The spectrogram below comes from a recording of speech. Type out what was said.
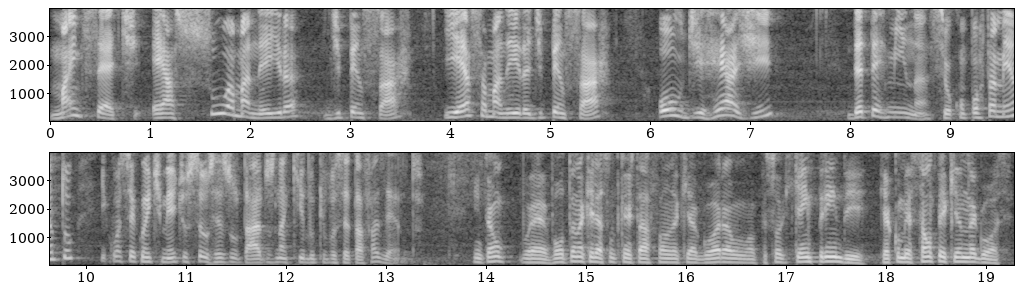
mindset é a sua maneira de pensar e essa maneira de pensar ou de reagir determina seu comportamento e, consequentemente, os seus resultados naquilo que você está fazendo. Então, é, voltando àquele assunto que a gente estava falando aqui agora, uma pessoa que quer empreender, quer começar um pequeno negócio.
